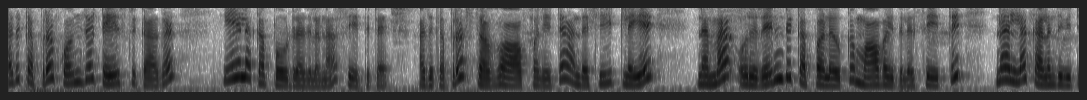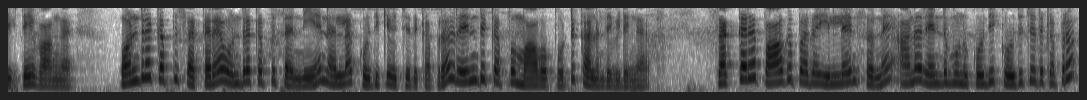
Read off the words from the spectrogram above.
அதுக்கப்புறம் கொஞ்சம் டேஸ்ட்டுக்காக ஏலக்காய் பவுட்ரு அதில் நான் சேர்த்துட்டேன். அதுக்கப்புறம் ஸ்டவ்வை ஆஃப் பண்ணிவிட்டு அந்த ஹீட்லேயே நம்ம ஒரு ரெண்டு கப் அளவுக்கு மாவை இதில் சேர்த்து நல்லா கலந்து விட்டுக்கிட்டே வாங்க. ஒன்றரை கப்பு சர்க்கரை ஒன்றரை கப்பு தண்ணியை நல்லா கொதிக்க வச்சதுக்கப்புறம் ரெண்டு கப்பு மாவை போட்டு கலந்து விடுங்க. சர்க்கரை பாகுபதம் இல்லைன்னு சொன்னேன். ஆனால் ரெண்டு மூணு கொதி கொதிச்சதுக்கப்புறம்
